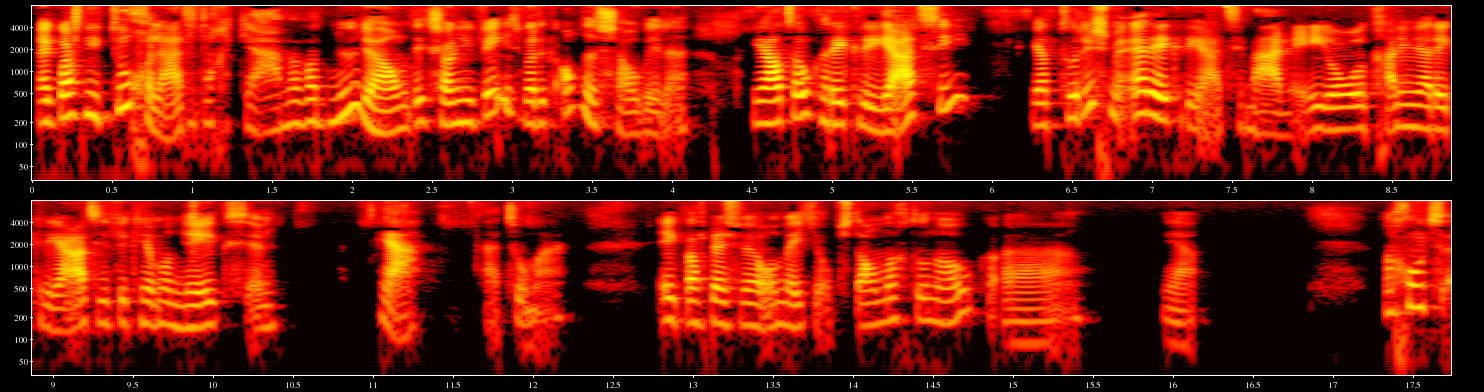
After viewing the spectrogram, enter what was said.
Maar ik was niet toegelaten. Dacht ik, ja, maar wat nu dan? Want ik zou niet weten wat ik anders zou willen. Je had ook recreatie. Ja, toerisme en recreatie. Maar nee joh, ik ga niet naar recreatie, vind ik helemaal niks. En ja, ja toen maar. Ik was best wel een beetje opstandig toen ook. Uh, ja. Maar goed, uh,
